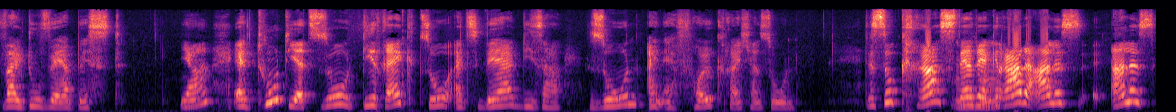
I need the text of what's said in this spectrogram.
weil du wer bist. Ja, er tut jetzt so direkt so, als wäre dieser Sohn ein erfolgreicher Sohn. Das ist so krass, der, der mhm. gerade alles, alles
